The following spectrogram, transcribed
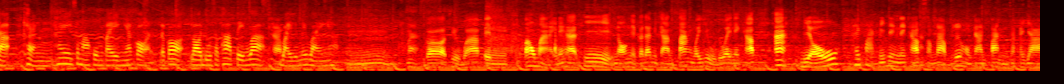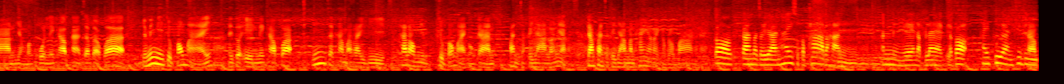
จะแข่งให้สมาคมไปอย่างเงี้ยก่อน แล้วก็รอดูสภาพตัวเองว่าไหวหรือไม่ไหวอย่างเงี้ยค่ะ อืม มาก็ถือว่าเป็นเป้าหมายนะฮะที่น้องเนี่ยก็ได้มีการตั้งไว้อยู่ด้วยนะครับอะเดี๋ยวให้ฝากนิดนึงนะครับสำหรับเรื่องของการปั่นจักรยานอย่างบางคนนะครับ อาจจะแบบว่ายังไม่มีจุดเป้าหมายค่ะในตัวเองนะครับว่าอืมจะทำอะไรดี ถ้าเรามีจุดเป้าหมายของการปั่นจักรยานแล้วเนี่ยการปั่นจักรยานมันให้อะไรกับเราบ้างนะก็การปั่นจักรยานให้สุขภาพอะค่ะอืมอืมอืมอันหนึ่งเลยอันดับแรก แล้วก็ให้เพื่อนที่ครั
